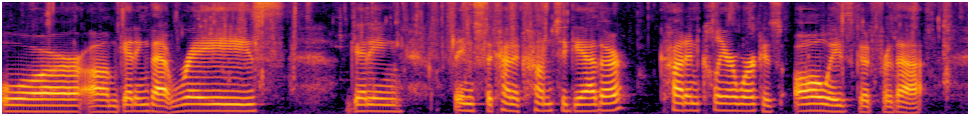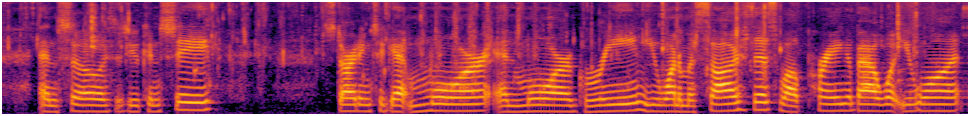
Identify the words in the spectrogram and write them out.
or um, getting that raise getting things to kind of come together. cut and clear work is always good for that. And so, as you can see, starting to get more and more green. You want to massage this while praying about what you want.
